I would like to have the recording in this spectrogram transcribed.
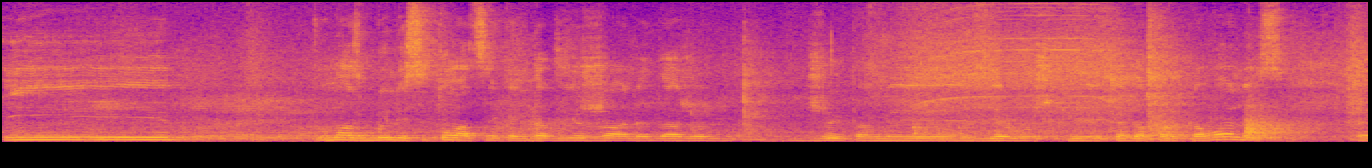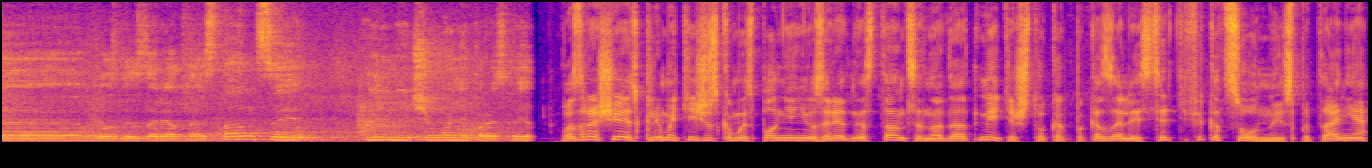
И у нас были ситуации, когда въезжали даже джипами девушки, когда парковались э, возле зарядной станции, и ничего не происходит. Возвращаясь к климатическому исполнению зарядной станции, надо отметить, что, как показали сертификационные испытания,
